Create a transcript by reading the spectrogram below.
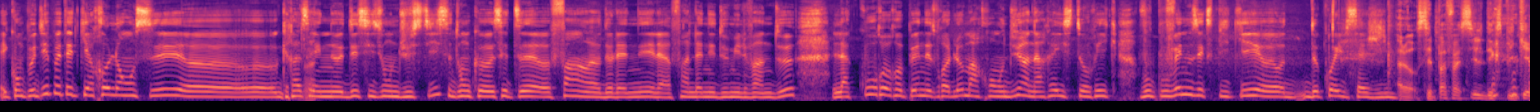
et qu'on peut dire peut-être qui est relancé grâce à une décision de justice. Donc c'était fin de l'année, la fin de l'année 2022. La Cour européenne des droits de l'homme a rendu un arrêt historique. Vous pouvez nous expliquer de quoi il s'agit? Alors c'est pas facile d'expliquer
